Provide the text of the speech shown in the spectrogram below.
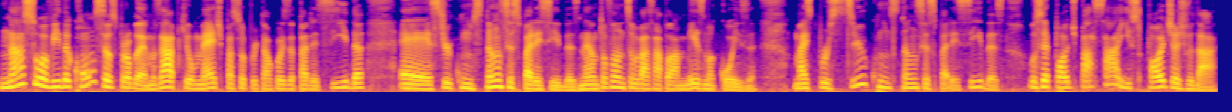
na sua vida com os seus problemas. Ah, porque o Matt passou por tal coisa parecida, é, circunstâncias parecidas, né? Não tô falando que você vai passar pela mesma coisa, mas por circunstâncias parecidas, você pode passar, isso pode ajudar.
